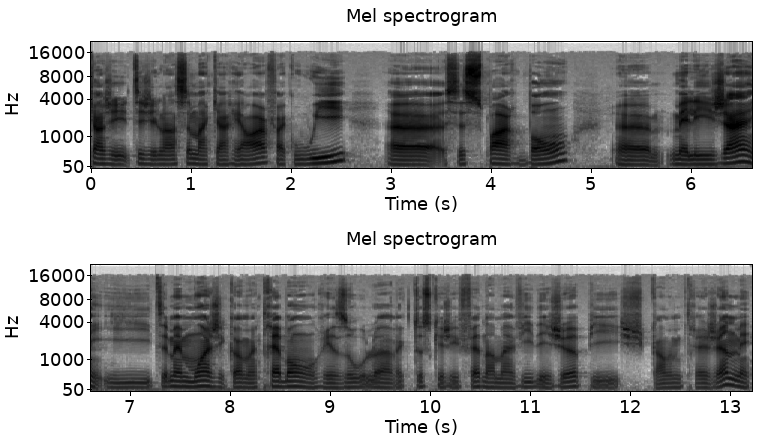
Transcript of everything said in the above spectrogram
quand j'ai lancé ma carrière. Fait que oui, euh, c'est super bon. Euh, mais les gens, ils, même moi, j'ai comme un très bon réseau là, avec tout ce que j'ai fait dans ma vie déjà. Puis je suis quand même très jeune, mais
